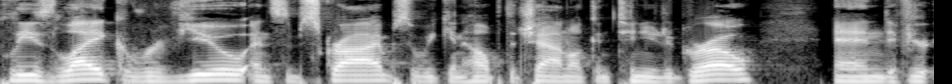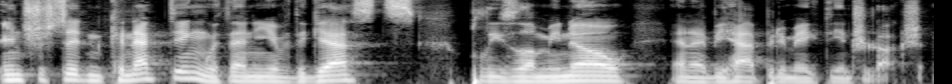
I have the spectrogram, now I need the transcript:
Please like, review, and subscribe so we can help the channel continue to grow. And if you're interested in connecting with any of the guests, please let me know, and I'd be happy to make the introduction.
